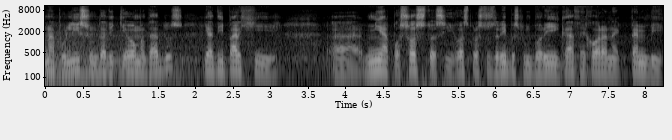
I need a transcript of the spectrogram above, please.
να πουλήσουν τα δικαιώματά τους γιατί υπάρχει μία ποσόστοση ως προς τους ρήπους που μπορεί η κάθε χώρα να εκπέμπει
